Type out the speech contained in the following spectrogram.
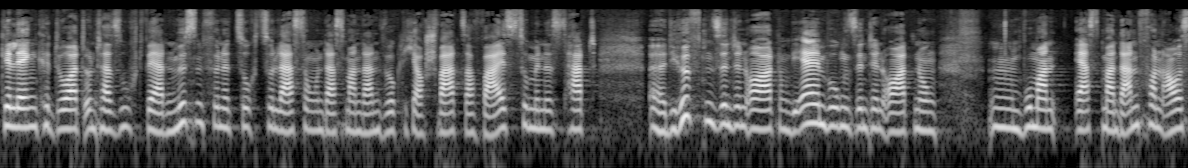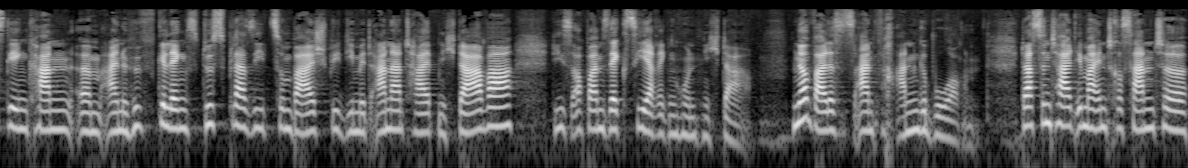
Gelenke dort untersucht werden müssen für eine Zuchtzulassung und dass man dann wirklich auch schwarz auf weiß zumindest hat. Äh, die Hüften sind in Ordnung, die Ellenbogen sind in Ordnung mm, wo man erstmal dann von ausgehen kann, ähm, eine Hüftgelenksdysplasie zum Beispiel, die mit anderthalb nicht da war, die ist auch beim sechsjährigen Hund nicht da ne, weil es ist einfach angeboren. Das sind halt immer interessante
